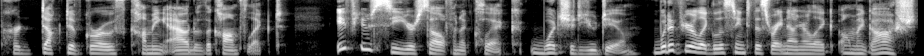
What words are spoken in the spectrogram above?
productive growth coming out of the conflict. If you see yourself in a clique, what should you do? What if you're like listening to this right now and you're like, oh my gosh,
